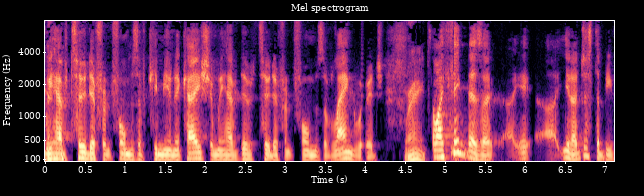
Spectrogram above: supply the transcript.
we have two different forms of communication. We have two different forms of language. Right. So i think there's a you know just to be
